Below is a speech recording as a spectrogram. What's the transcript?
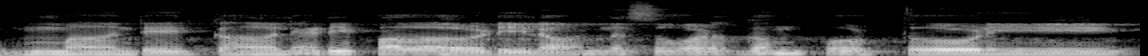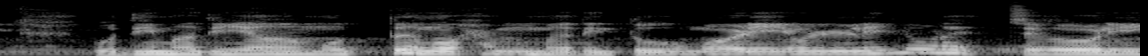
ഉമ്മാന്റെ കാലടി പാടിലാണ് സ്വർഗം പോർത്തോളി ഉദിമതിയാ മുത്ത് മുഹമ്മദിൻ തൂമൊഴിയുള്ളിലുടച്ചോളി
